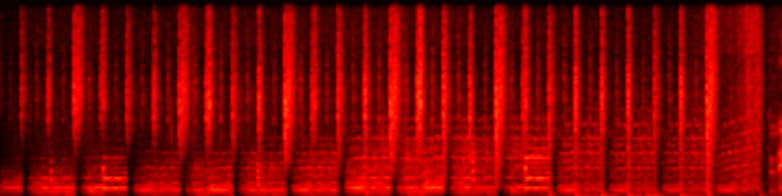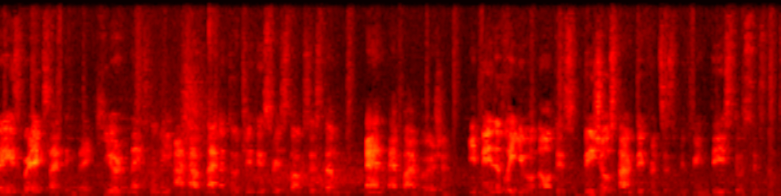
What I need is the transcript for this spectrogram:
Today is very exciting day. Here next to me I have Magneto GT3 stock system and FI version. Immediately you will notice visual stark differences between these two systems.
